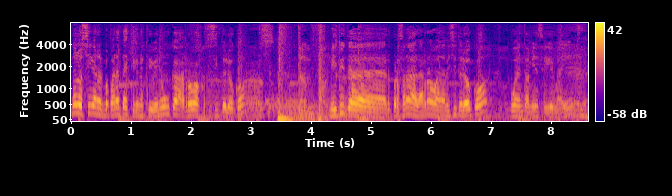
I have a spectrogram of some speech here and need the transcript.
No lo sigan al papanata este que no escribe nunca, arroba Josecito Loco. Mi Twitter personal, arroba Davidito Loco. Pueden también seguirme ahí.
